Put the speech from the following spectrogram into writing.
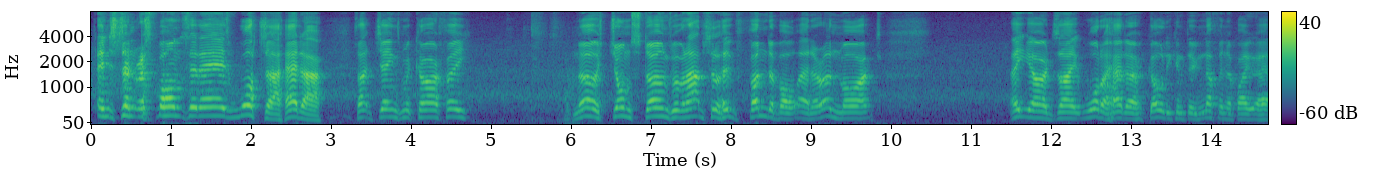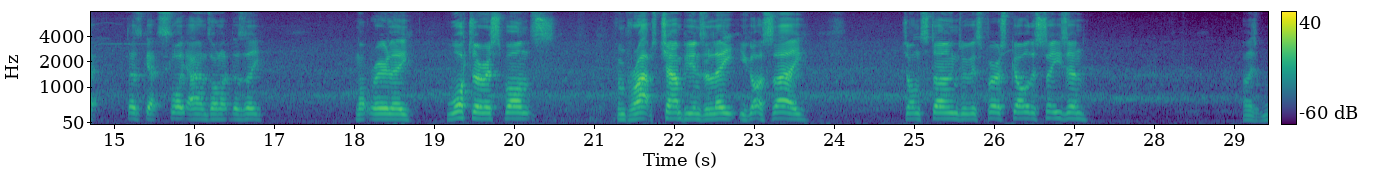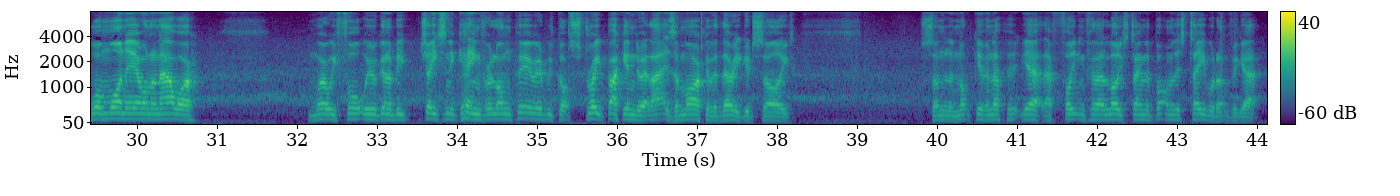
Instant response it is. What a header. Is that James McCarthy? No, it's John Stones with an absolute thunderbolt header, unmarked. Eight yards out. What a header. Goalie can do nothing about it. Does get slight hands on it, does he? Not really. What a response. from perhaps Champions Elite, you've got to say. John Stones with his first goal of the season. And it's 1-1 here on an hour. And where we thought we were going to be chasing the game for a long period, we've got straight back into it. That is a mark of a very good side. Sunderland not giving up it yet. They're fighting for their lives down the bottom of this table, don't forget.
